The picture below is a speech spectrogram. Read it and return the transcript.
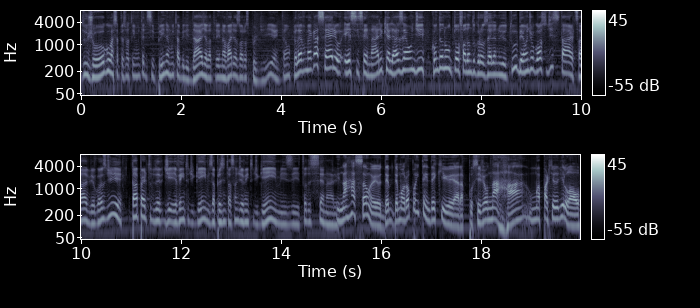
do jogo. Essa pessoa tem muita disciplina, muita habilidade, ela treina várias horas por dia. Então, eu levo mega a sério esse cenário, que aliás é onde, quando eu não tô falando groselha no YouTube, é onde eu gosto de estar, sabe? Eu gosto de estar perto do- de evento de games, apresentação de evento de games e todo esse cenário. E narração, eu, de- demorou pra eu entender que era possível narrar uma partida de LoL.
